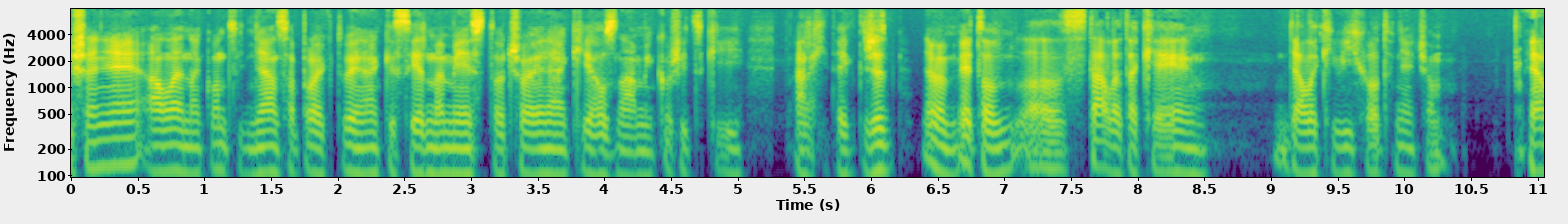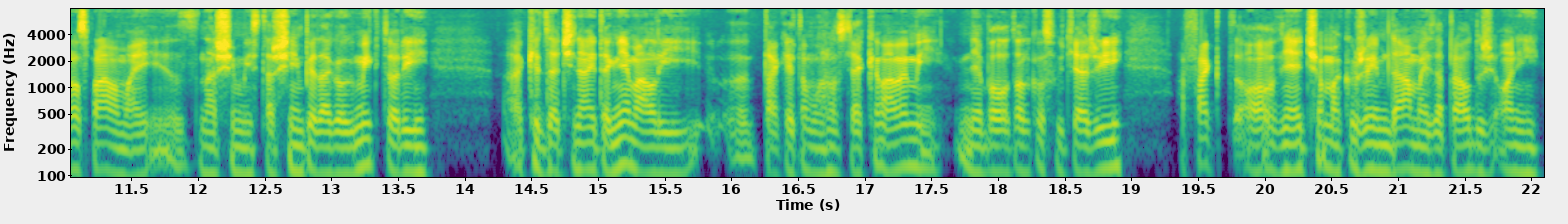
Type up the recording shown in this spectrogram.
riešenie, ale na konci dňa sa projektuje nejaké 7. miesto, čo je nejaký jeho známy košický architekt. Že, neviem, je to e, stále také ďaleký východ v niečom. Ja rozprávam aj s našimi staršími pedagógmi, ktorí a keď začínali, tak nemali takéto možnosti, aké máme my. Nebolo toľko súťaží a fakt o, v niečom akože im dáme za pravdu, že oni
